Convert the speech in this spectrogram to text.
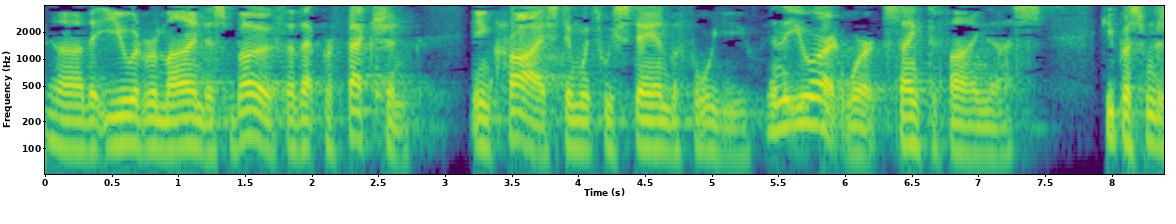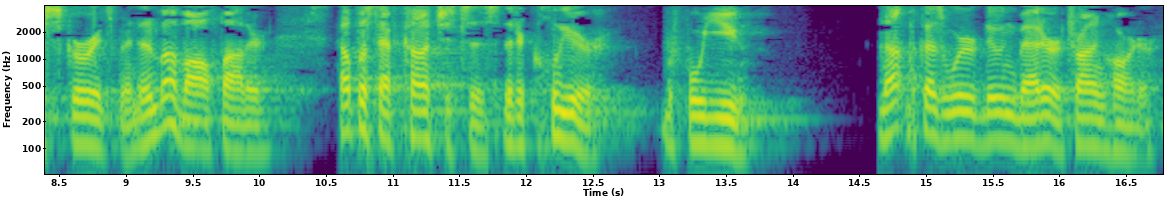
uh, that you would remind us both of that perfection in Christ in which we stand before you, and that you are at work sanctifying us. Keep us from discouragement. And above all, Father, help us to have consciences that are clear before you. Not because we're doing better or trying harder,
